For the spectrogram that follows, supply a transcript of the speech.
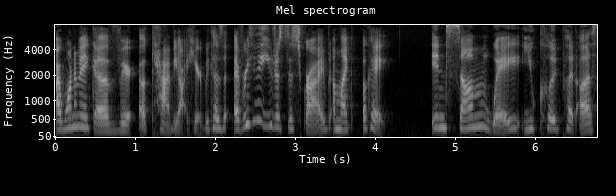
I want to make a ver- a caveat here because everything that you just described, I'm like, okay, in some way you could put us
